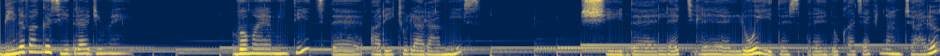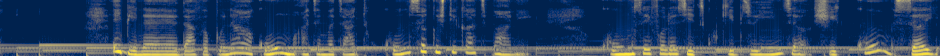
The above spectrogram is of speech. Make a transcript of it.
Bine v-am găsit, dragii mei! Vă mai amintiți de Ariciul Aramis și de lecțiile lui despre educația financiară? Ei bine, dacă până acum ați învățat cum să câștigați banii, cum să-i folosiți cu chipzuință și cum să-i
